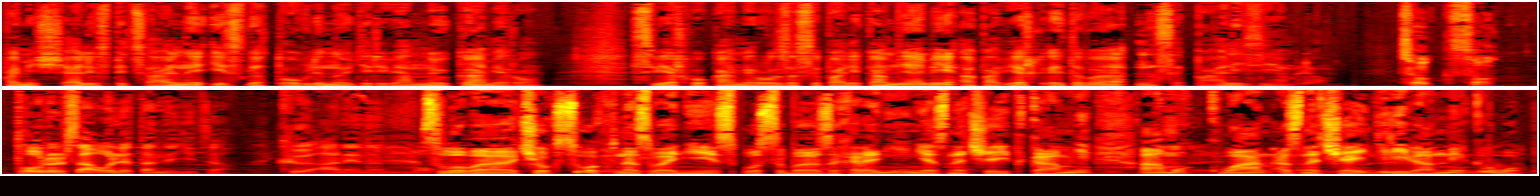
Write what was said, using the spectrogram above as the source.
помещали в специально изготовленную деревянную камеру. Сверху камеру засыпали камнями, а поверх этого насыпали землю. 적석 돌을 쌓아 올렸다는 얘기죠. Слово «чоксок» в названии способа захоронения означает «камни», а «моккван» означает «деревянный гроб».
